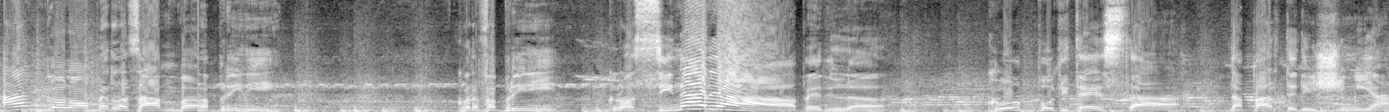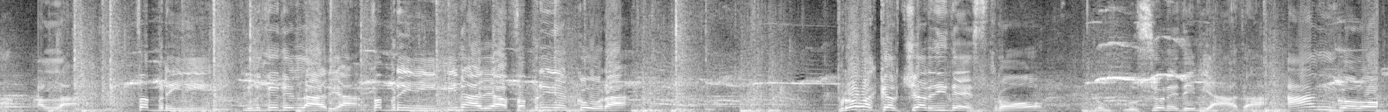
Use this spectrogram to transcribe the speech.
angolo per la Samba. Fabrini ancora Fabrini cross in aria per il colpo di testa da parte di Scimia alla Fabrini limite dell'aria? Fabrini in aria Fabrini ancora. Prova a calciare di destro conclusione deviata, angolo,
